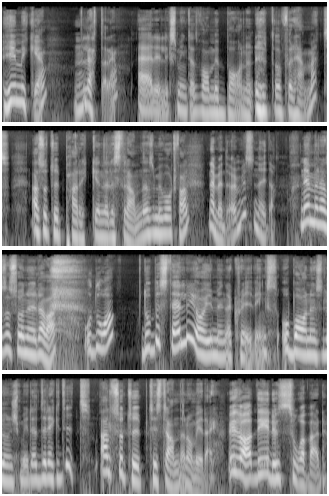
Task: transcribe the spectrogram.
hur mycket lättare är det liksom inte att vara med barnen utanför hemmet? Alltså typ parken eller stranden som i vårt fall. Nej men då är de ju så nöjda. Nej men alltså så nöjda va? Och då, då beställer jag ju mina cravings och barnens lunchmiddag direkt dit. Alltså typ till stranden om vi är där. Vet du vad, det är du så värd.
